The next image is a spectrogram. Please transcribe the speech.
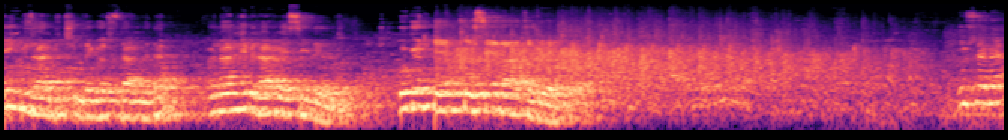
en güzel biçimde göstermede önemli birer vesiledir. Bugün bir kürsüye davet ediyorum. Bu sene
